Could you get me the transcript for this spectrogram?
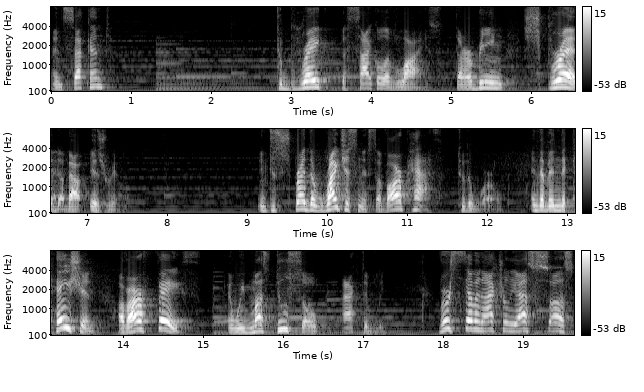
And second, to break the cycle of lies that are being spread about Israel and to spread the righteousness of our path to the world and the vindication of our faith, and we must do so actively. Verse 7 actually asks us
